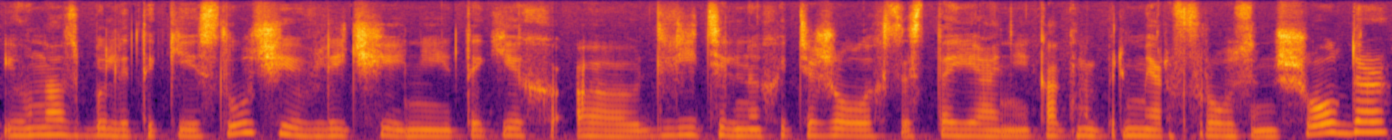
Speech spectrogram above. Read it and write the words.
И у нас были такие случаи в лечении таких длительных и тяжелых тяжелых состояний, как, например, frozen shoulder,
